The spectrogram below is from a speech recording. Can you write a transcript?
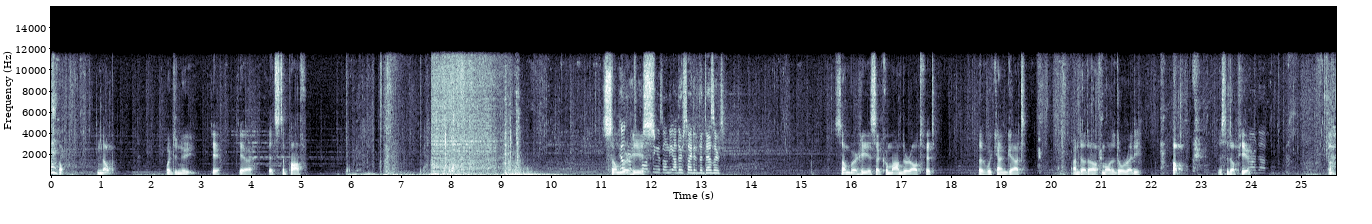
Nope. Nope. What do you... Yeah, yeah, that's the path. Somewhere Pilgrim's he is... Is on the other side of the desert. Somewhere here is a commander outfit that we can get. And that I've modded already. Up! Is it up here? Up.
